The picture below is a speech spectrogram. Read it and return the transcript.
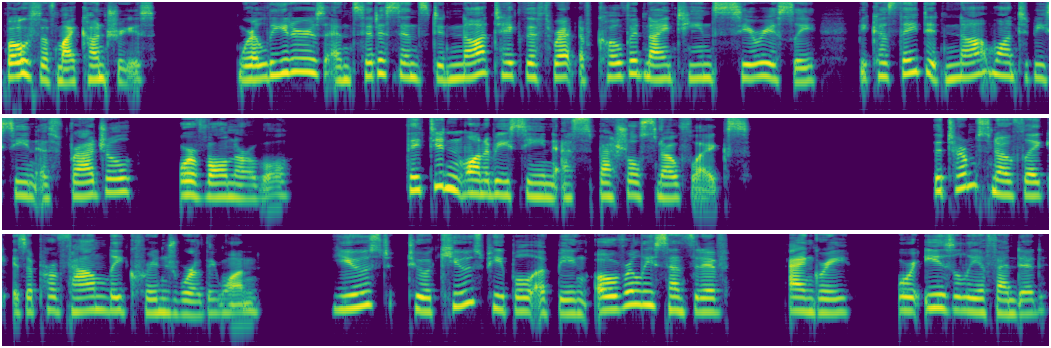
both of my countries, where leaders and citizens did not take the threat of COVID 19 seriously because they did not want to be seen as fragile or vulnerable. They didn't want to be seen as special snowflakes. The term snowflake is a profoundly cringeworthy one, used to accuse people of being overly sensitive, angry, or easily offended.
